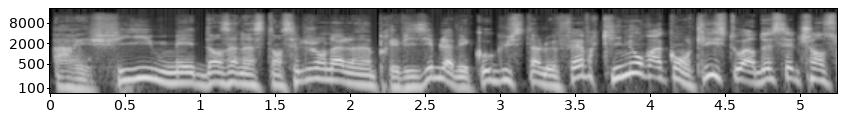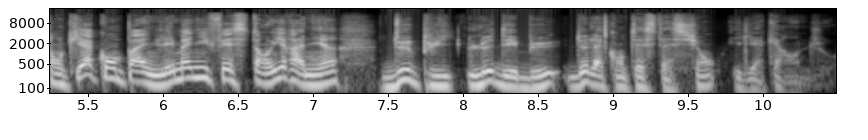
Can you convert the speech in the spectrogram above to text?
Arefi. Mais dans un instant, c'est le journal imprévisible avec Augustin Lefebvre qui nous raconte l'histoire de cette chanson qui accompagne les manifestants iraniens depuis le début de la contestation il y a 40 jours.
